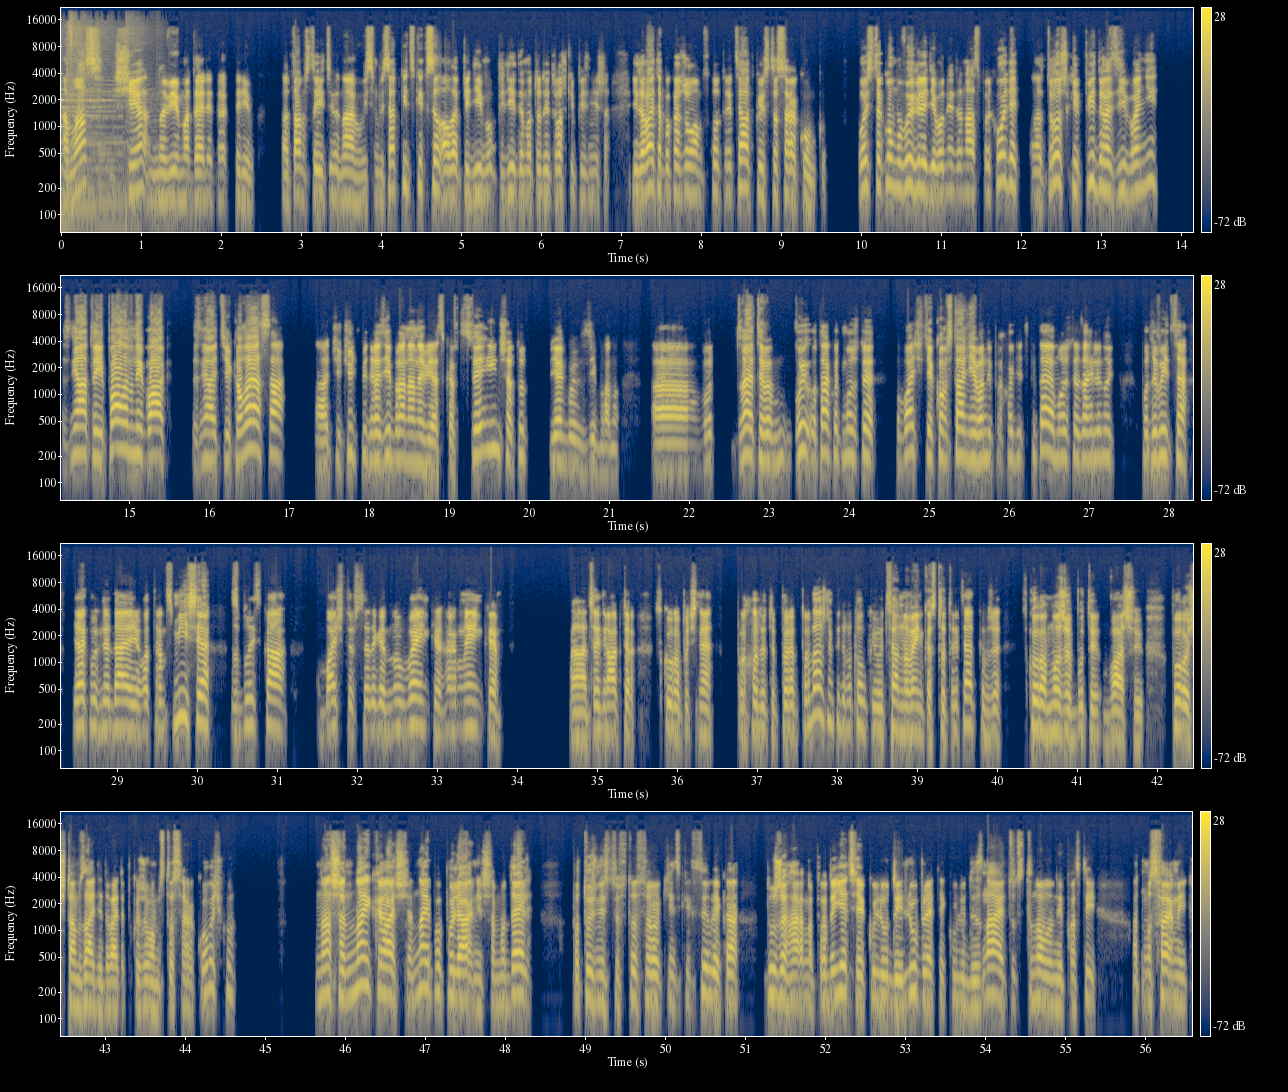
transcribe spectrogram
А в нас ще нові моделі тракторів. Там стоїть на 80 кінських сил, але підійдемо туди трошки пізніше. І давайте покажу вам 130-ку і 140. Ось в такому вигляді вони до нас приходять, трошки підрозібрані, знятий паливний бак, зняті колеса, чуть-чуть підрозібрана навіска. Все інше тут якби зібрано. Знаєте, ви отак от можете побачити, в якому стані вони приходять з Китаю, можете заглянути подивитися, як виглядає його трансмісія зблизька. Бачите, все таке новеньке, гарненьке. А, Цей трактор скоро почне проходити передпродажну підготовку. І оця новенька 130 вже скоро може бути вашою. Поруч там ззаді, давайте покажу вам 140-ку. Наша найкраща, найпопулярніша модель потужністю 140 кінських сил, яка дуже гарно продається, яку люди люблять, яку люди знають. Тут встановлений простий атмосферний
